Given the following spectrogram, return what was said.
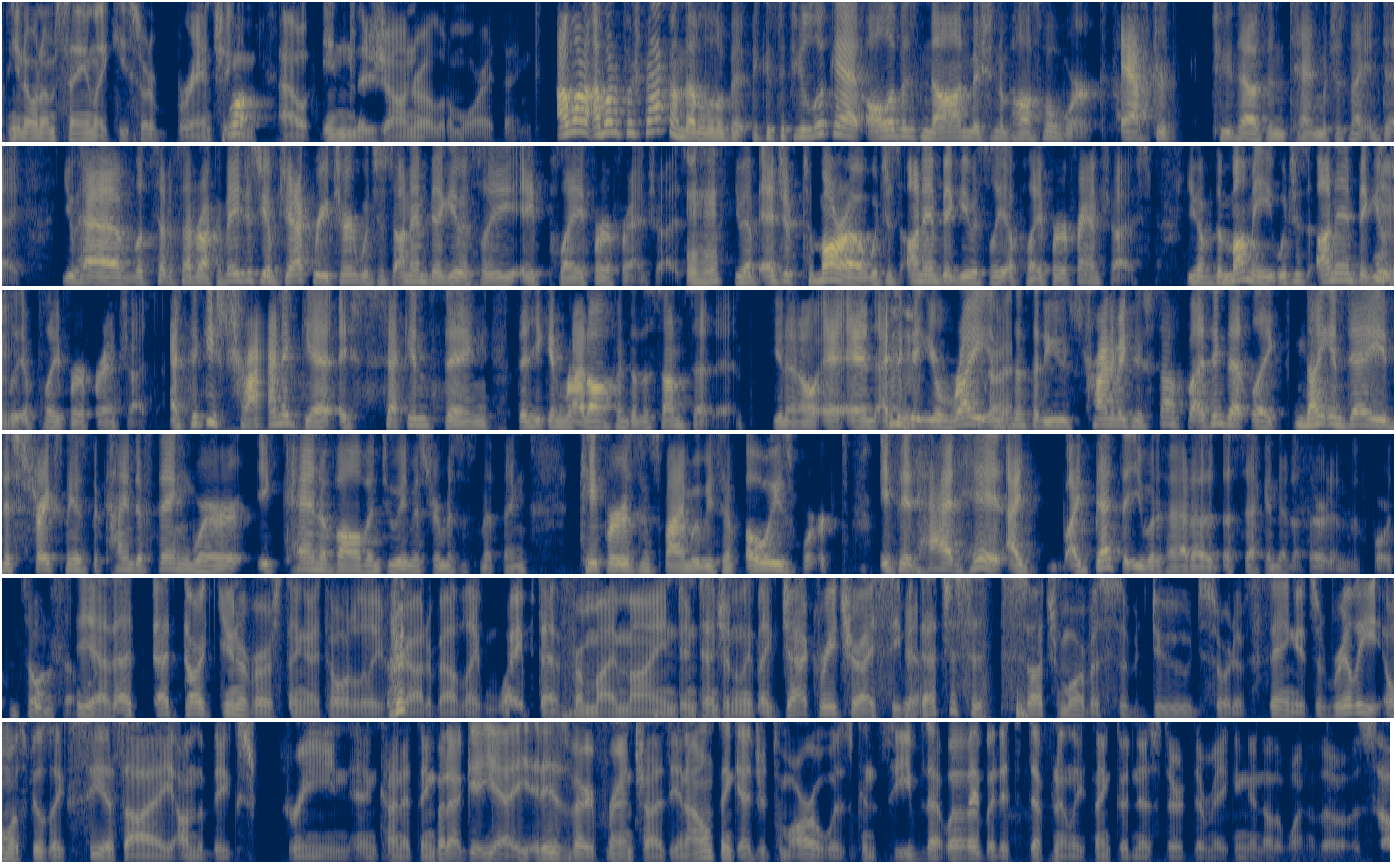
you know what I'm saying? Like he's sort of branching Well- out in the genre a little more. I think. I want I want to push back on that a little bit because if you look at all of his non Mission Impossible work after 2010, which is Knight and Day, you have let's set aside Rock of Ages. You have Jack Reacher, which is unambiguously a play for a franchise. Mhm. You have Edge of Tomorrow, which is unambiguously a play for a franchise. You have The Mummy, which is unambiguously a play for a franchise. I think he's trying to get a second thing that he can ride off into the sunset in. You know, A- and, I think Hmm. that you're right in the sense that he's trying to make new stuff. But I think that like Knight and Day, this strikes me as the kind of thing where it can evolve into a Mr. and Mrs. Smith thing. Capers and spy movies have always worked. If it had hit, I I bet that you would have had a, a second and a third and a fourth and so on and so forth. Yeah, that that Dark Universe thing I totally forgot about. Like wiped that from my mind intentionally. Like Jack Reacher, I see, but Yeah. that just is such more of a subdued sort of thing. It's really almost feels like CSI on the big screen and kind of thing. But I yeah, it is very franchisey, and I don't think Edge of Tomorrow was conceived that way. But it's definitely, thank goodness, they're they're making another one of those. So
